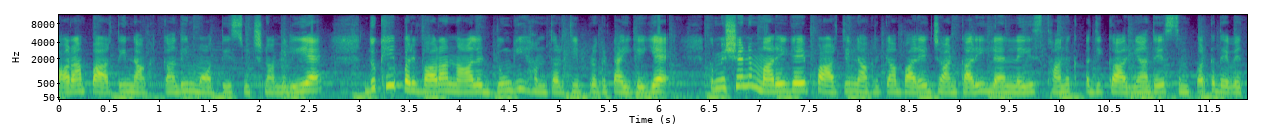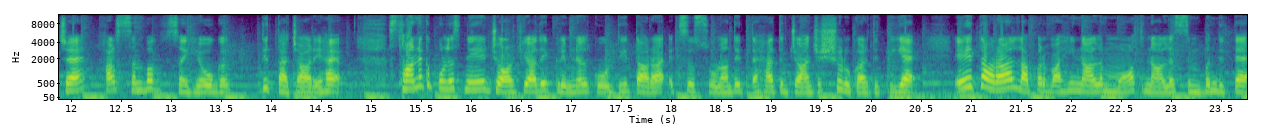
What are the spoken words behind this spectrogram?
12 ਭਾਰਤੀ ਨਾਗਰਿਕਾਂ ਦੀ ਮੌਤ ਦੀ ਸੂਚਨਾ ਮਿਲੀ ਹੈ। ਦੁਖੀ ਪਰਿਵਾਰਾਂ ਨਾਲ ਡੂੰਗੀ ਹਮਦਰਦੀ ਪ੍ਰਗਟਾਈ ਗਈ ਹੈ। ਕਮਿਸ਼ਨ ਮਾਰੇ ਗਏ ਭਾਰਤੀ ਨਾਗਰਿਕਾਂ ਬਾਰੇ ਜਾਣਕਾਰੀ ਲੈਣ ਲਈ ਸਥਾਨਕ ਅਧਿਕਾਰੀਆਂ ਦੇ ਸੰਪਰਕ ਦੇ ਵਿੱਚ ਹੈ। ਹਰ ਸੰਭਵ ਸਹਿਯੋਗ ਦਿੱਤਾ ਜਾ ਰਿਹਾ ਹੈ। ਸਥਾਨਕ ਪੁਲਿਸ ਨੇ ਜਾਰਜੀਆ ਦੇ ਕ੍ਰਿਮੀਨਲ ਕੋਡ ਦੀ ਧਾਰਾ 116 ਦੇ ਤਹਿਤ ਜਾਂਚ ਸ਼ੁਰੂ ਕਰ ਦਿੱਤੀ ਹੈ। ਇਹ ਧਾਰਾ ਲਾਪਰਵਾਹੀ ਨਾਲ ਮੌਤ ਨਾਲ ਸੰਬੰਧਿਤ ਹੈ।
